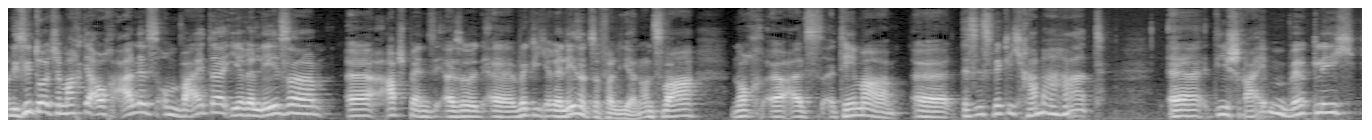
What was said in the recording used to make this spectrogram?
Und die Süddeutsche macht ja auch alles, um weiter ihre Leser äh, abspenden, also äh, wirklich ihre Leser zu verlieren. Und zwar noch äh, als Thema, äh, das ist wirklich hammerhart. Äh, die schreiben wirklich,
